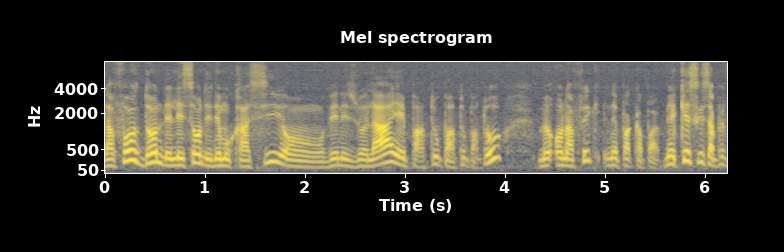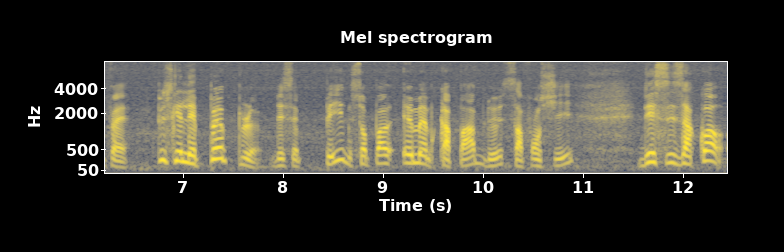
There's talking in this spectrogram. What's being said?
la France donne des leçons de démocratie en Venezuela et partout, partout, partout, mais en Afrique, il n'est pas capable. Mais qu'est-ce que ça peut faire? Puisque les peuples de ces pays ne sont pas eux-mêmes capables de s'affranchir de ces accords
